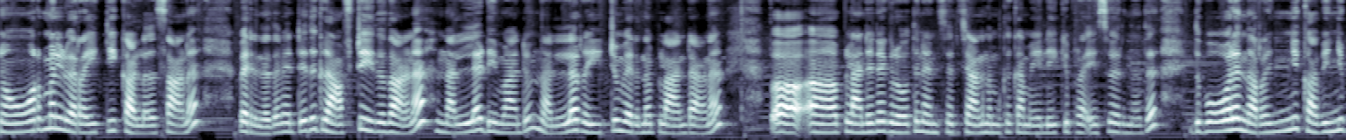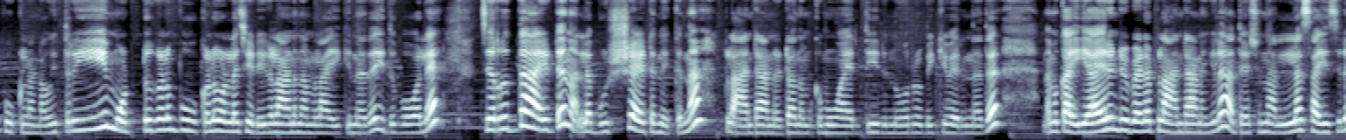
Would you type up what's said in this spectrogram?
നോർമൽ വെറൈറ്റി കളേഴ്സാണ് വരുന്നത്. മറ്റേത് ഗ്രാഫ്റ്റ് ചെയ്തതാണ്. നല്ല ഡിമാൻഡും നല്ല റേറ്റും വരുന്ന പ്ലാന്റാണ് അപ്പോൾ പ്ലാന്റിന്റെ ഗ്രോത്തിനനുസരിച്ചാണ് നമുക്ക് കമയിലേക്ക് പ്രൈസ് വരുന്നത്. ഇതുപോലെ നിറഞ്ഞ് കവിഞ്ഞ് പൂക്കളുണ്ടാവും. ഇത്രയും മൊട്ടുകളും പൂക്കളും ഉള്ള ചെടികളാണ് നമ്മൾ അയക്കുന്നത്. ഇതുപോലെ ചെറുതായിട്ട് നല്ല ബുഷായിട്ട് നിൽക്കുന്ന പ്ലാന്റാണ് കേട്ടോ നമുക്ക് മൂവായിരത്തി ഇരുന്നൂറ് രൂപയ്ക്ക് വരുന്നത്. നമുക്ക് അയ്യായിരം രൂപയുടെ പ്ലാന്റ് ആണെങ്കിൽ അത്യാവശ്യം നല്ല സൈസിൽ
